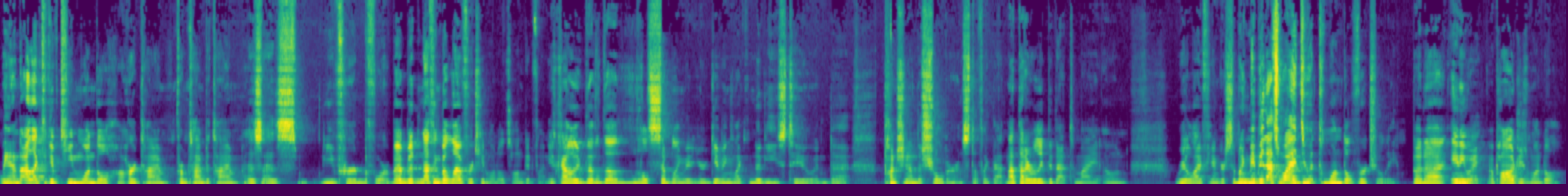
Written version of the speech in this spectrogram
and I like to give Teen Wendell a hard time from time to time, as as you've heard before. But but nothing but love for Teen Wendell. It's all good fun. He's kind of like the, the little sibling that you're giving like noogies to and uh, punching on the shoulder and stuff like that. Not that I really did that to my own real life younger sibling. Maybe that's why I do it to Wendell virtually. But uh, anyway, apologies, Wendell.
